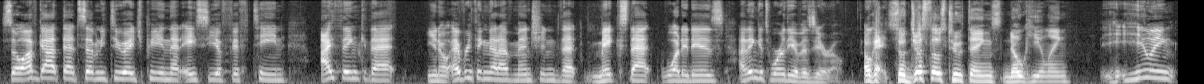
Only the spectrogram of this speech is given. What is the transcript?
So I've got that 72 HP and that AC of 15. I think that, you know, everything that I've mentioned that makes that what it is, I think it's worthy of a zero. okay, so just those two things, no healing. He- healing,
